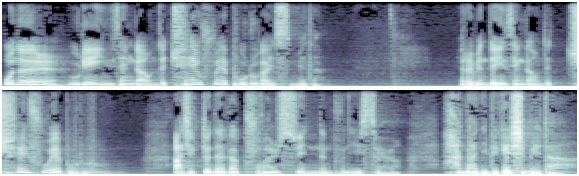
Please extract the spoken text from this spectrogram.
오늘 우리의 인생 가운데 최후의 보루가 있습니다. 여러분, 내 인생 가운데 최후의 보루. 아직도 내가 구할 수 있는 분이 있어요. 하나님이 계십니다.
